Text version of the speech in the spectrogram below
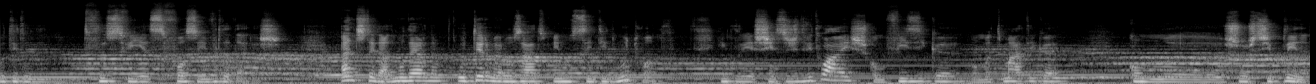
o título de filosofia se fossem verdadeiras. Antes da Idade Moderna, o termo era usado em um sentido muito amplo. Incluía as ciências individuais, como física ou matemática, como uh, as suas disciplinas,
